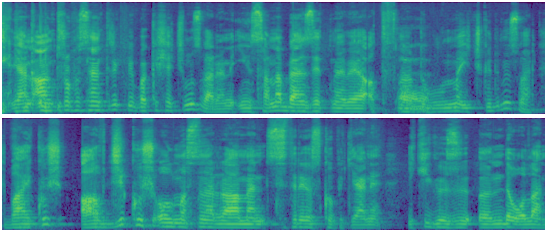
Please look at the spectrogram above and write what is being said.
dik- yani antroposentrik bir bakış açımız var. Yani insana benzetme veya atıflarda Evet. bulunma içgüdümüz var. Baykuş avcı kuş olmasına rağmen stereoskopik yani iki gözü önde olan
